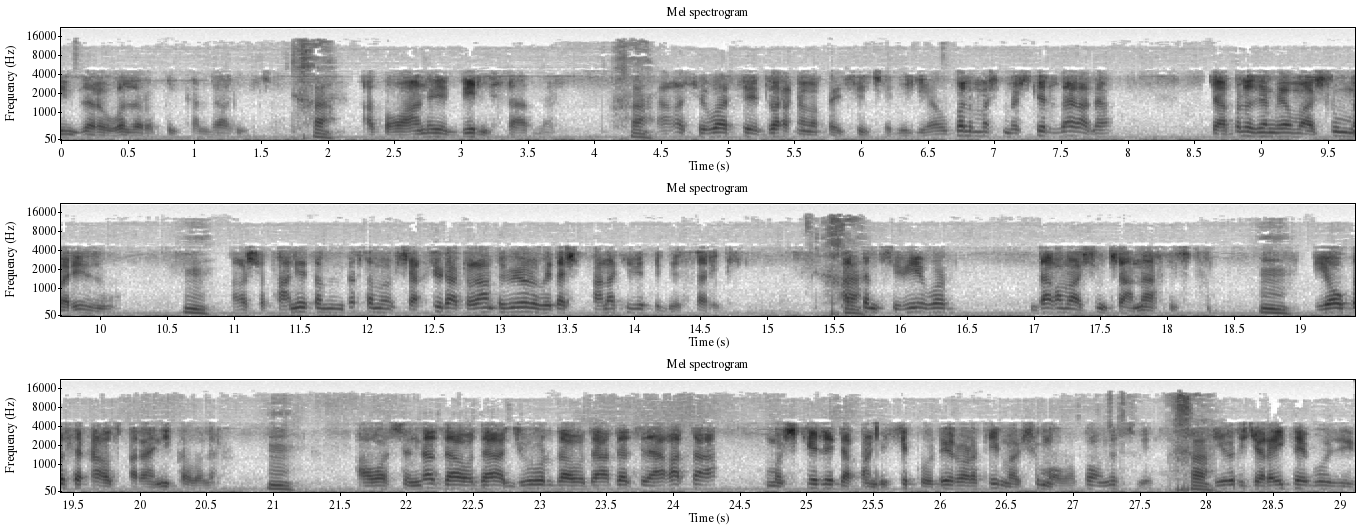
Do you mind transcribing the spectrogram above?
نیم زره و زره په کلدار وځي ښه افغاني بیل حساب ده ښه هغه څه ورته دوه رقم پیسې چلیږي او بل مش مشکل دا ده چې خپل زموږ ماشوم مریض وو او شفانه تم دلته مم شخصي ډاکټران ته ویل وې دا شفانه کې دې به سره کی ختم سی وی ور دغه ماشوم چا نه اخیست یو بل ته کاغذ پرانی کوله او سنه دا او دا جوړ دا او دا د هغه ته مشکل د پندیسی کو ډیر ورته ماشوم و په نسوي یو د جرای ته بوزي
